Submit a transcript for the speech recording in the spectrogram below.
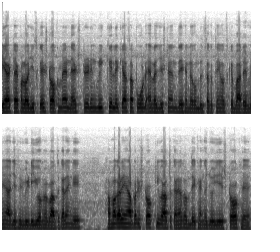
A R technologies के स्टॉक में नेक्स्ट ट्रेडिंग वीक के लिए क्या सपोर्ट एंड रजिस्टेंस देखने को मिल सकते हैं उसके बारे में आज इस वीडियो में बात करेंगे। हम अगर यहाँ पर स्टॉक की बात करें तो हम देखेंगे जो ये स्टॉक है,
